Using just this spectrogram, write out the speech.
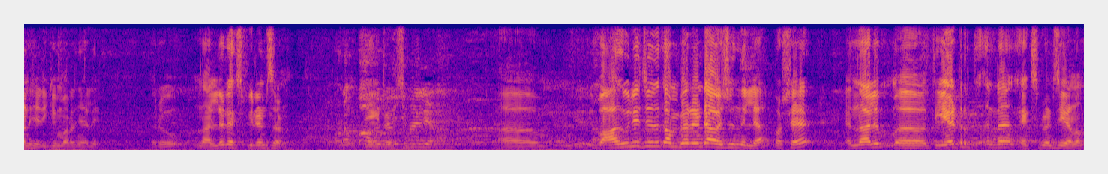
ആണ് ശരിക്കും പറഞ്ഞാൽ ഒരു നല്ലൊരു എക്സ്പീരിയൻസ് ആണ്. ബാഹുബലി ചെയ്ത് കമ്പയർ ചെയ്യേണ്ട ആവശ്യമൊന്നുമില്ല. പക്ഷേ എന്നാലും തിയേറ്റർ തന്നെ എക്സ്പീരിയൻസ് ചെയ്യണം.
